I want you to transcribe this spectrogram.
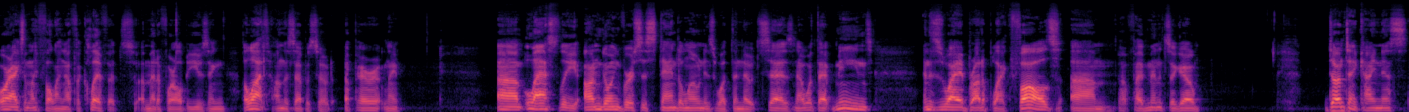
or accidentally falling off a cliff. That's a metaphor I'll be using a lot on this episode, apparently. Um, lastly, ongoing versus standalone is what the note says. Now, what that means, and this is why I brought up Black Falls um, about five minutes ago. Dante Kindness,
